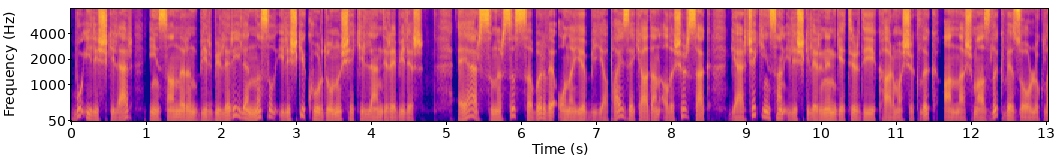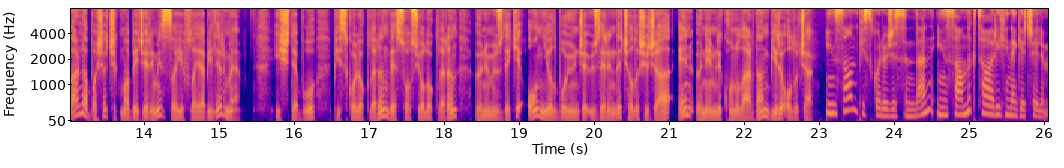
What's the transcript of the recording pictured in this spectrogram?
Bu ilişkiler insanların birbirleriyle nasıl ilişki kurduğunu şekillendirebilir. Eğer sınırsız sabır ve onayı bir yapay zekadan alışırsak, gerçek insan ilişkilerinin getirdiği karmaşıklık, anlaşmazlık ve zorluklarla başa çıkma becerimiz zayıflayabilir mi? İşte bu, psikologların ve sosyologların önümüzdeki 10 yıl boyunca üzerinde çalışacağı en önemli konulardan biri olacak. İnsan psikolojisinden insanlık tarihine geçelim.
